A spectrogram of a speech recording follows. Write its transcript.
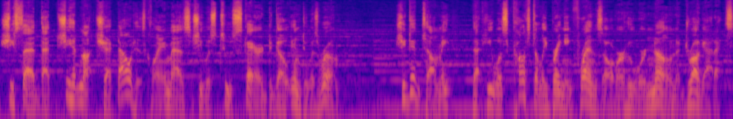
She said that she had not checked out his claim as she was too scared to go into his room. She did tell me that he was constantly bringing friends over who were known drug addicts,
